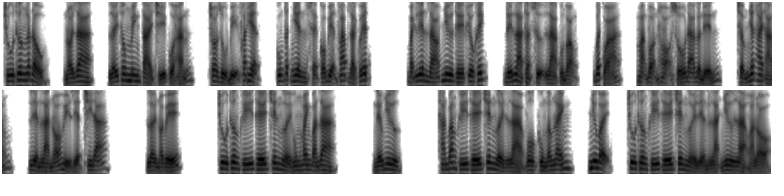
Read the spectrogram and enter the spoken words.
Chu thương lắc đầu, nói ra, lấy thông minh tài trí của hắn, cho dù bị phát hiện, cũng tất nhiên sẽ có biện pháp giải quyết. Bạch liên giáo như thế khiêu khích, đến là thật sự là cuồng vọng, bất quá mạng bọn họ số đã gần đến, chậm nhất hai tháng, liền là nó hủy diệt chi đã. Lời nói bế. Chu thương khí thế trên người hung manh bắn ra. Nếu như hàn băng khí thế trên người là vô cùng ấm lãnh, như vậy, chu thương khí thế trên người liền là như là hỏa lò.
